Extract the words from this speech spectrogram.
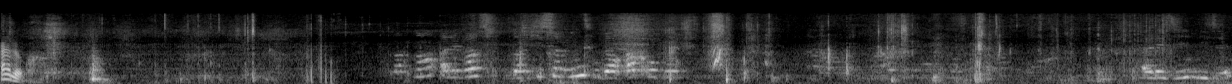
Alors, Maintenant, allez voir dans qui sommes-nous ou dans à propos? Allez-y, lisez.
